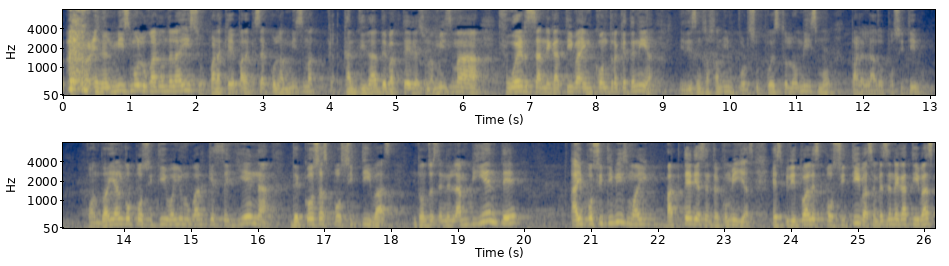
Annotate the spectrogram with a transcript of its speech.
en el mismo lugar donde la hizo. ¿Para qué? Para que sea con la misma cantidad de bacterias, la misma fuerza negativa en contra que tenía. Y dicen Jajamín, por supuesto lo mismo para el lado positivo. Cuando hay algo positivo, hay un lugar que se llena de cosas positivas, entonces en el ambiente hay positivismo, hay bacterias, entre comillas, espirituales positivas en vez de negativas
